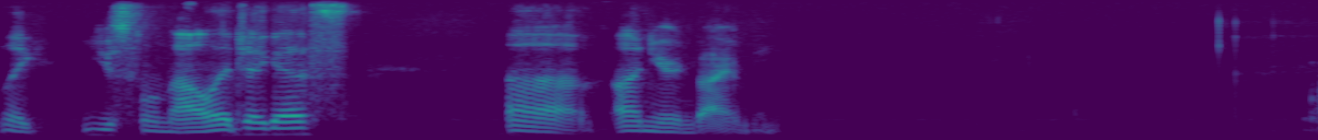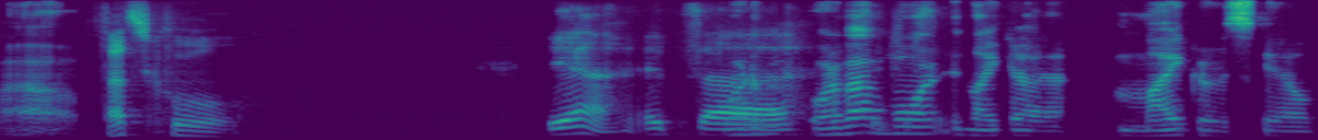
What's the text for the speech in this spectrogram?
like useful knowledge, I guess, uh, on your environment. Wow. That's cool. Yeah, it's what, uh, ab- what about more in like a micro scale,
